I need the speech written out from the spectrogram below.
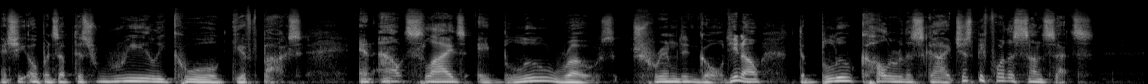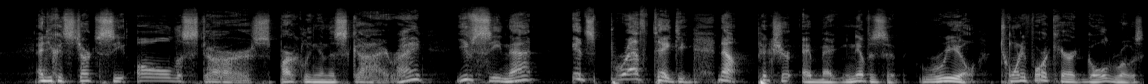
And she opens up this really cool gift box, and out slides a blue rose trimmed in gold. You know, the blue color of the sky just before the sun sets and you could start to see all the stars sparkling in the sky, right? You've seen that. It's breathtaking. Now, picture a magnificent, real 24 karat gold rose,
